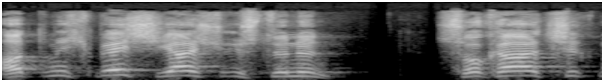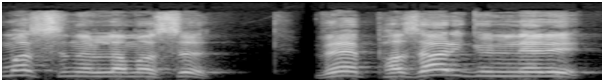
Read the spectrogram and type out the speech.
65 yaş üstünün sokağa çıkma sınırlaması ve pazar günleri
